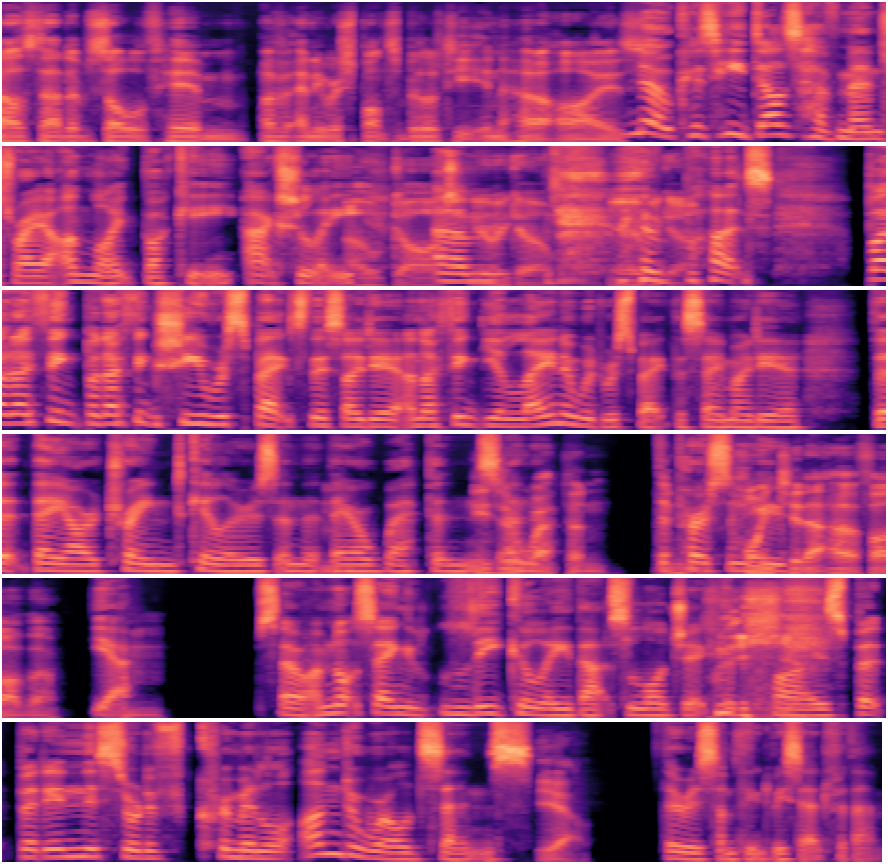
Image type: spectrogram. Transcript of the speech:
Does that absolve him of any responsibility in her eyes? No, because he does have mens rea, unlike Bucky, actually. Oh God, Um, here we go. Here we go. but but I think but I think she respects this idea, and I think Yelena would respect the same idea that they are trained killers and that they Mm. are weapons. He's a weapon. the And he person who- pointed at her father. Yeah. Mm. So I'm not saying legally that's logic that Yeah. applies, but but in this sort of criminal underworld sense, Yeah. there is something to be said for that.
